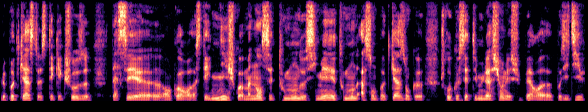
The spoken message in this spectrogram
le podcast c'était quelque chose d'assez euh, encore, c'était une niche quoi. Maintenant c'est tout le monde s'y met, tout le monde a son podcast, donc euh, je trouve que cette émulation elle est super positive.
